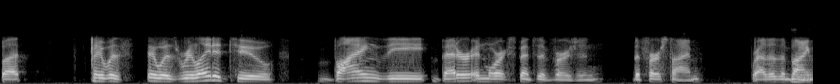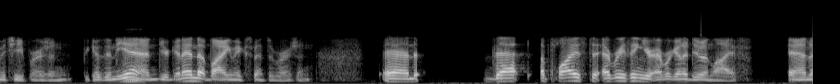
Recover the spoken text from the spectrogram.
but it was it was related to buying the better and more expensive version the first time rather than buying mm. the cheap version because in the mm. end you're going to end up buying the expensive version. And that applies to everything you're ever going to do in life and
